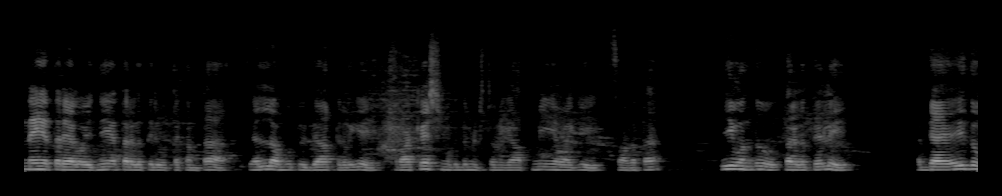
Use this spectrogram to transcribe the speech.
ಸ್ನೇಹಿತರೆ ಹಾಗೂ ಐದನೇ ತರಗತಿಯಲ್ಲಿ ಇರ್ತಕ್ಕಂಥ ಎಲ್ಲ ಮೂತು ವಿದ್ಯಾರ್ಥಿಗಳಿಗೆ ರಾಕೇಶ್ ಮುಗ್ಧಮಿಡ್ತನಿಗೆ ಆತ್ಮೀಯವಾಗಿ ಸ್ವಾಗತ. ಈ ಒಂದು ತರಗತಿಯಲ್ಲಿ ಅಧ್ಯಾಯ ಐದು,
